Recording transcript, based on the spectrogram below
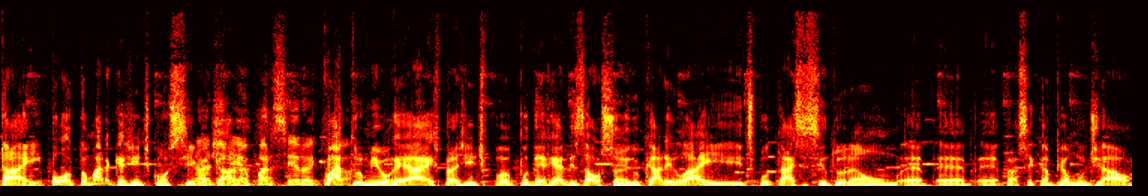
Thai. Pô, tomara que a gente consiga, Já cara. o parceiro aqui, 4 mil reais pra gente po- poder realizar o sonho do cara ir lá e, e disputar esse cinturão é, é, é, pra ser campeão mundial.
